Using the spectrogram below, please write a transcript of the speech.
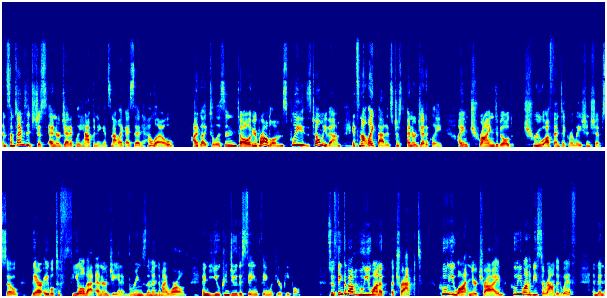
And sometimes it's just energetically happening. It's not like I said, hello, I'd like to listen to all of your problems. Please tell me them. It's not like that. It's just energetically. I am trying to build true, authentic relationships. So they're able to feel that energy and it brings them into my world. And you can do the same thing with your people. So think about who you want to attract, who you want in your tribe, who you want to be surrounded with, and then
